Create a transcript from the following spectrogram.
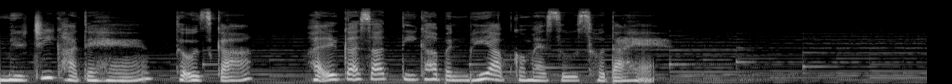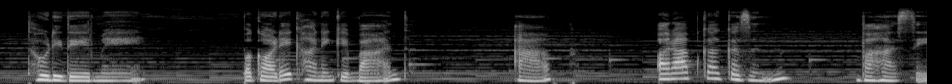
मिर्ची खाते हैं तो उसका हल्का सा तीखापन भी आपको महसूस होता है। थोड़ी देर में पकौड़े खाने के बाद आप और आपका कज़न वहाँ से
